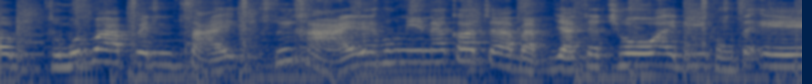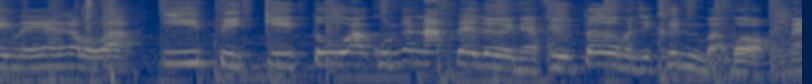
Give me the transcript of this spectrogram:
อสมมุติว่าเป็นสายซื้อขายอะไรพวกนี้นะก็จะแบบอยากจะโชว์ ID ของตัวเองอะไรเงี้ยก็บอกว่า e p i c กี่ตัวคุณก็นับได้เลยเนี่ยฟิลเตอร์มันจะขึ้นแบบบอกเห็นไหม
